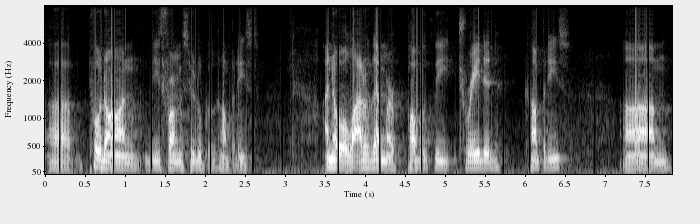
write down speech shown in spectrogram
uh, put on these pharmaceutical companies. I know a lot of them are publicly traded companies. Um,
